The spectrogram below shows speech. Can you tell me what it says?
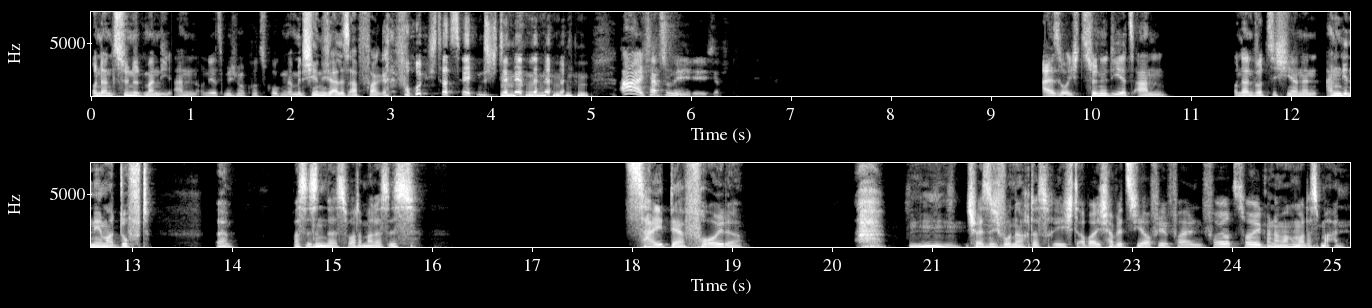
Und dann zündet man die an. Und jetzt muss ich mal kurz gucken, damit ich hier nicht alles abfange, wo ich das hinstelle. ah, ich habe schon eine Idee. Ich hab schon eine Idee. Also, ich zünde die jetzt an und dann wird sich hier ein angenehmer Duft. Äh, was ist denn das? Warte mal, das ist Zeit der Freude. Hm. Ich weiß nicht, wonach das riecht, aber ich habe jetzt hier auf jeden Fall ein Feuerzeug und dann machen wir das mal an.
